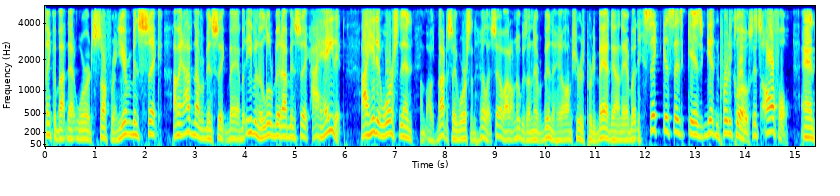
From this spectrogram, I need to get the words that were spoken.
Think about that word suffering. You ever been sick? I mean, I've never been sick bad, but even a little bit I've been sick. I hate it. I hate it worse than I was about to say worse than hell itself. I don't know because I've never been to hell. I'm sure it's pretty bad down there, but sickness is, is getting pretty close. It's awful, and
